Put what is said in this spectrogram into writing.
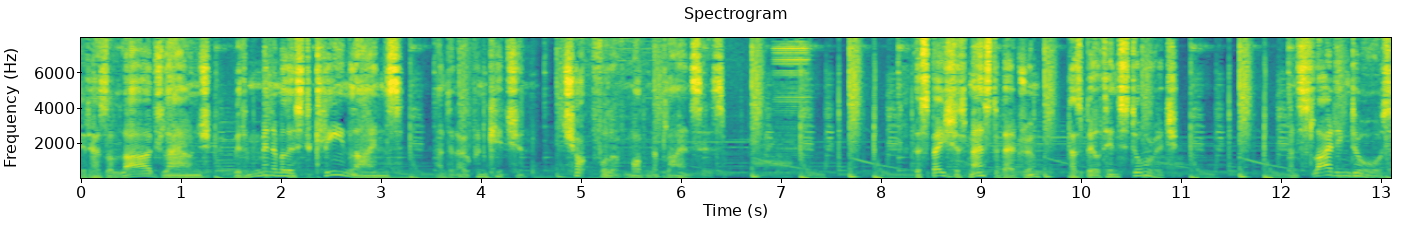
It has a large lounge with minimalist clean lines and an open kitchen, chock full of modern appliances. The spacious master bedroom has built-in storage and sliding doors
